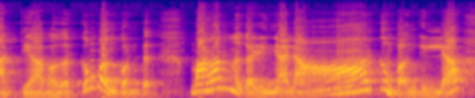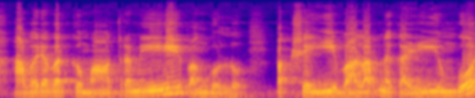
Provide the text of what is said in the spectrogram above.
അധ്യാപകർക്കും പങ്കുണ്ട്. വളർന്നു കഴിഞ്ഞാൽ ആർക്കും പങ്കില്ല അവരവർക്ക് മാത്രമേ പങ്കുള്ളൂ. പക്ഷേ ഈ വളർന്നു കഴിയുമ്പോൾ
